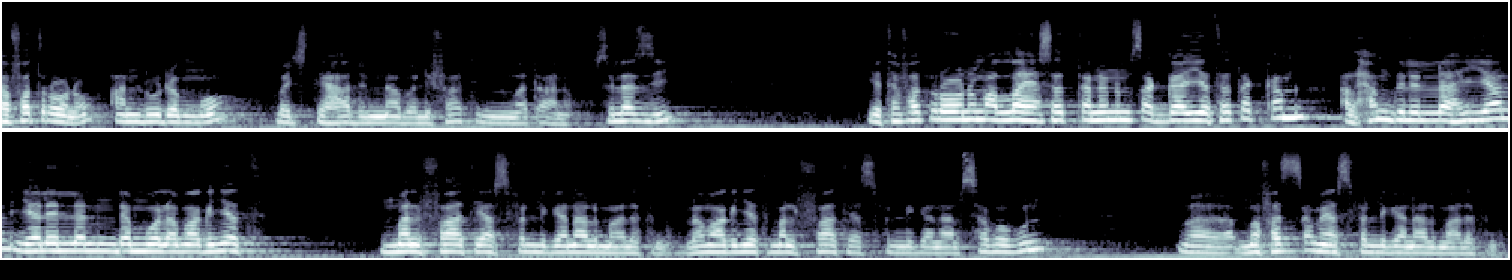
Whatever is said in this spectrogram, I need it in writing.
ተፈጥሮ ነው፣ አንዱ ደግሞ በእጅትሃድና በልፋት የሚመጣ ነው። ስለዚህ የተፈጥሮውንም አላህ የሰጠንንም ጸጋ እየተጠቀምን አልሐምዱሊላህ እያል የሌለንን ደግሞ ለማግኘት መልፋት ያስፈልገናል ማለት ነው። ለማግኘት መልፋት ያስፈልገናል፣ ሰበቡን መፈጸም ያስፈልገናል ማለት ነው።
